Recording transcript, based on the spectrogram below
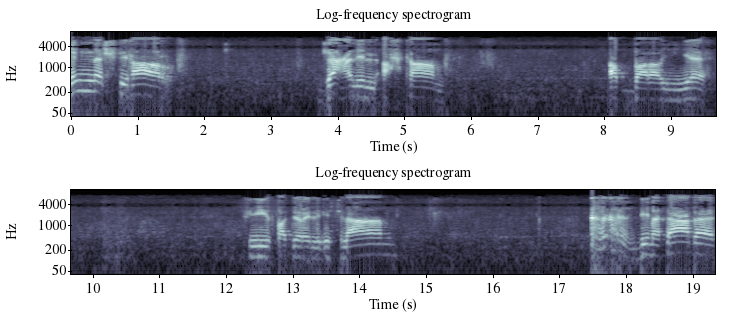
إن اشتهار جعل الأحكام الضررية في صدر الإسلام بمثابة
